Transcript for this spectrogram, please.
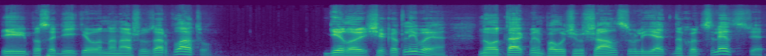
и посадить его на нашу зарплату. Дело щекотливое, но так мы получим шанс влиять на ход следствия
